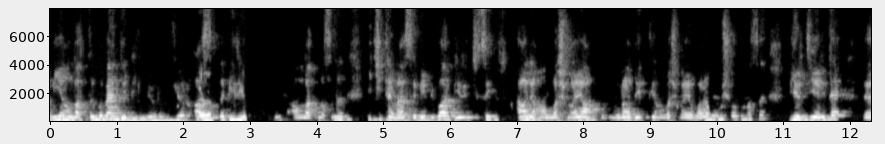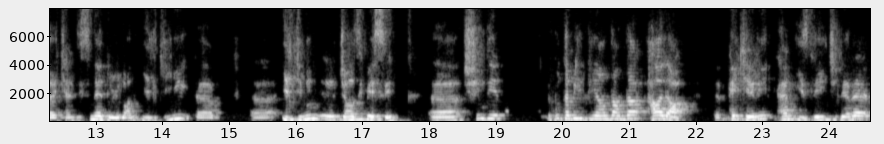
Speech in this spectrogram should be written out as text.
niye anlattığımı ben de bilmiyorum diyor. Aslında evet. biliyor anlatmasının iki temel sebebi var. Birincisi hala anlaşmaya, murad ettiği anlaşmaya varamamış olması. Bir diğeri de e, kendisine duyulan ilgiyi, e, e, ilginin e, cazibesi. E, şimdi bu tabii bir yandan da hala e, Peker'i hem izleyicilere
